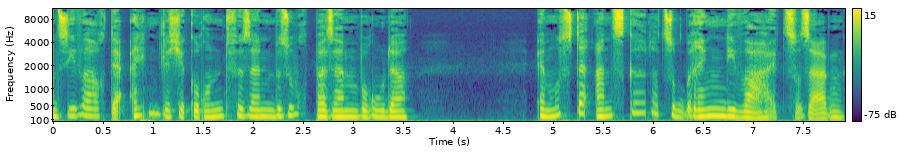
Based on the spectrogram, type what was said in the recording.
und sie war auch der eigentliche Grund für seinen Besuch bei seinem Bruder. Er musste Ansgar dazu bringen, die Wahrheit zu sagen.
